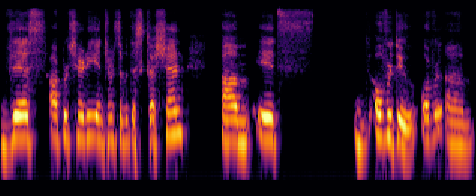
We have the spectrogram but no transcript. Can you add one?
this opportunity in terms of a discussion. Um, it's overdue, over um,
